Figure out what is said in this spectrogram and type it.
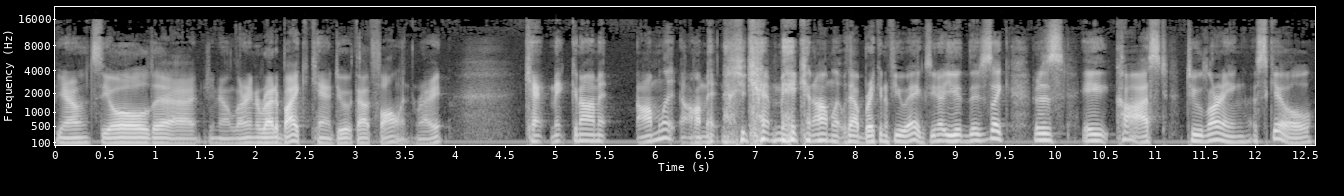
You know, it's the old, uh, you know, learning to ride a bike. You can't do it without falling, right? Can't make an omelet omelet omelet you can't make an omelet without breaking a few eggs you know you, there's like there's a cost to learning a skill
